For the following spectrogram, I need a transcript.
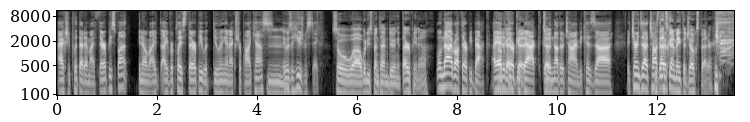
I actually put that in my therapy spot. You know, I, I replaced therapy with doing an extra podcast. Mm. It was a huge mistake. So, uh, what do you spend time doing at therapy now? Well, now I brought therapy back. I added Okay, therapy good, back to another time because uh, it turns out talking that's going to make the jokes better.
